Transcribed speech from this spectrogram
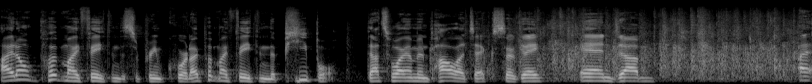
I don't put my faith in the Supreme Court. I put my faith in the people. That's why I'm in politics, okay? And um, I,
